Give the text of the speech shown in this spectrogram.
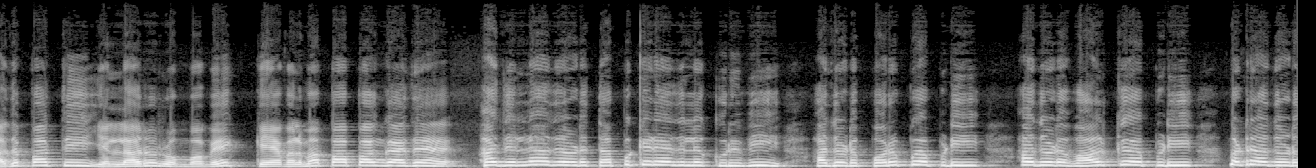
அதை பார்த்து எல்லாரும் ரொம்பவே கேவலமாக பார்ப்பாங்க அதை. அதெல்லாம் அதோட தப்பு கிடையாதுல்ல குருவி. அதோட பொறுப்பு அப்படி அதோட வாழ்க்கை அப்படி மற்றும் அதோட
